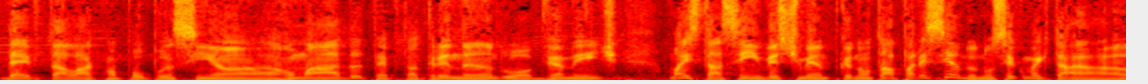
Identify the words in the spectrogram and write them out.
deve estar lá com a poupancinha arrumada, deve estar treinando, obviamente, mas está sem investimento porque não está aparecendo. Eu não sei como é que tá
